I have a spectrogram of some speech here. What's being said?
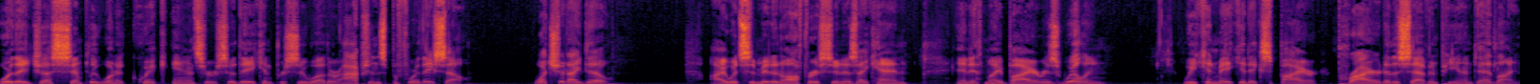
or they just simply want a quick answer so they can pursue other options before they sell. What should I do? I would submit an offer as soon as I can, and if my buyer is willing, we can make it expire prior to the 7 p.m. deadline.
